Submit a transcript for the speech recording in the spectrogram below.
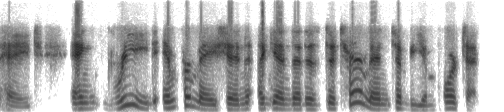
page and read information again that is determined to be important.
